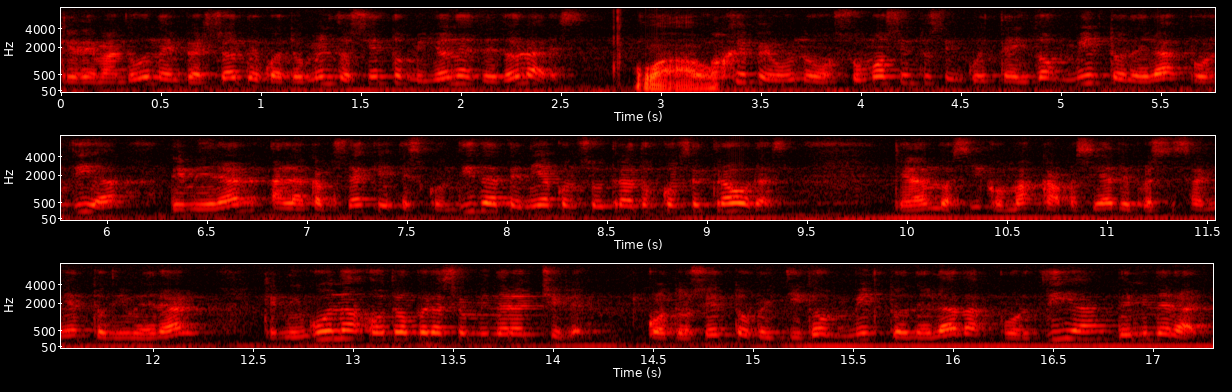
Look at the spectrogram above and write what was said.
que demandó una inversión de 4.200 millones de dólares. Wow. OGP-1 sumó 152.000 toneladas por día de mineral a la capacidad que Escondida tenía con sus otras dos concentradoras, quedando así con más capacidad de procesamiento de mineral que ninguna otra operación minera en Chile, 422.000 toneladas por día de mineral.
